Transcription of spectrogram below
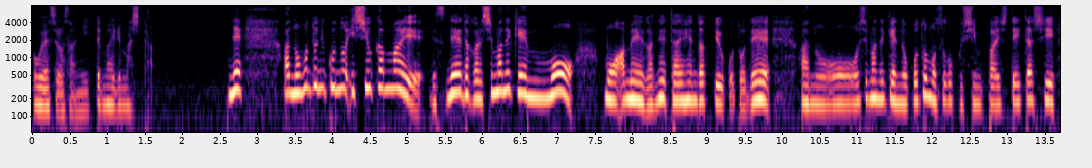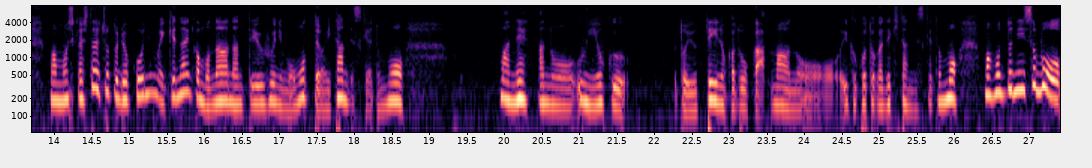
大社さんに行ってまいりました。で、あの、本当にこの一週間前ですね、だから島根県も、もう雨がね、大変だっていうことで、あの、島根県のこともすごく心配していたし、まあもしかしたらちょっと旅行にも行けないかもな、なんていうふうにも思ってはいたんですけれども、まあね、あの、運よくと言っていいのかどうか、まあ、あの、行くことができたんですけども、まあ、本当に祖母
